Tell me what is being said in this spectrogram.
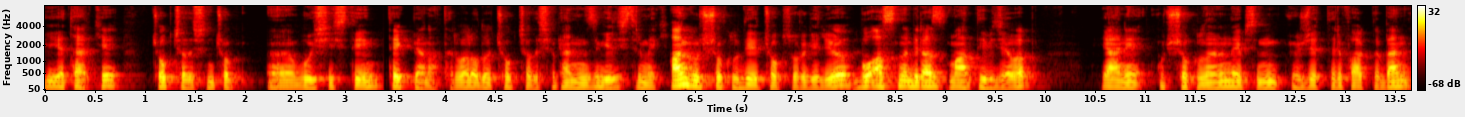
yeter ki çok çalışın, çok e, bu işi isteyin. Tek bir anahtarı var o da çok çalışıp kendinizi geliştirmek. Hangi uçuş okulu diye çok soru geliyor. Bu aslında biraz maddi bir cevap. Yani uçuş okullarının hepsinin ücretleri farklı. Ben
